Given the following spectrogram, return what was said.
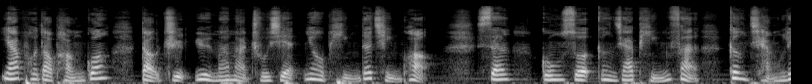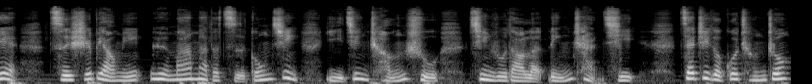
压迫到膀胱，导致孕妈妈出现尿频的情况。三，宫缩更加频繁、更强烈，此时表明孕妈妈的子宫颈已经成熟，进入到了临产期。在这个过程中，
